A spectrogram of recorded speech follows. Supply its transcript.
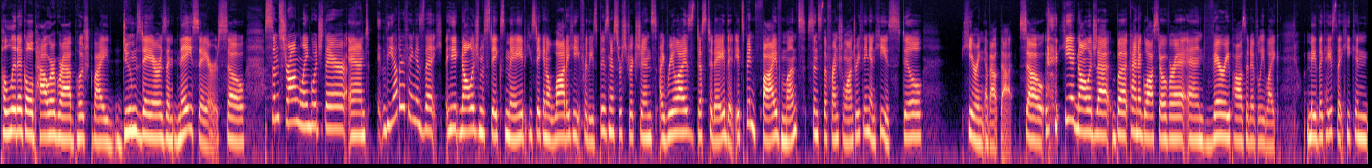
political power grab pushed by doomsdayers and naysayers. So some strong language there. And the other thing is that he acknowledged mistakes made. He's taken a lot of heat for these business restrictions. I realized just today that it's been five months since the French Laundry thing, and he is still hearing about that. So he acknowledged that, but kind of glossed over it and very positively, like, made the case that he can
